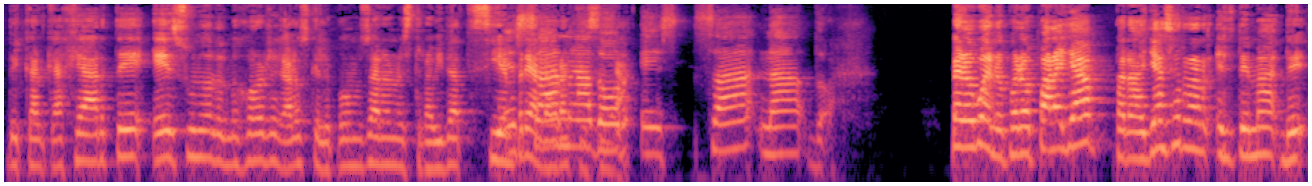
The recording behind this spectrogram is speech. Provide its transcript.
de carcajearte, es uno de los mejores regalos que le podemos dar a nuestra vida siempre es a la que es sanador. Pero bueno, pero para ya, para ya cerrar el tema de-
